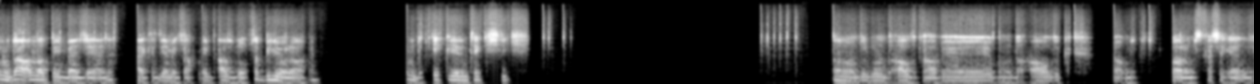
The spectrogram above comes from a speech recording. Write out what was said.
Bunu da anlatmayayım bence yani. Herkes yemek yapmayı az da olsa biliyor abi. Bunu da ekleyelim tek kişilik. Tamamdır. Bunu da aldık abi. Bunu da aldık. Şu anlık kaça geldi?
